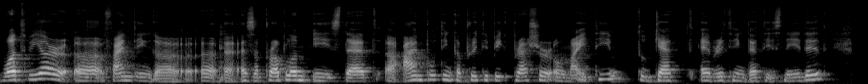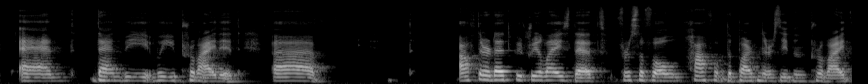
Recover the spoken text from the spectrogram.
what we are uh, finding uh, uh, as a problem is that uh, I'm putting a pretty big pressure on my team to get everything that is needed, and then we we provide it. After that we realized that first of all half of the partners didn't provide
